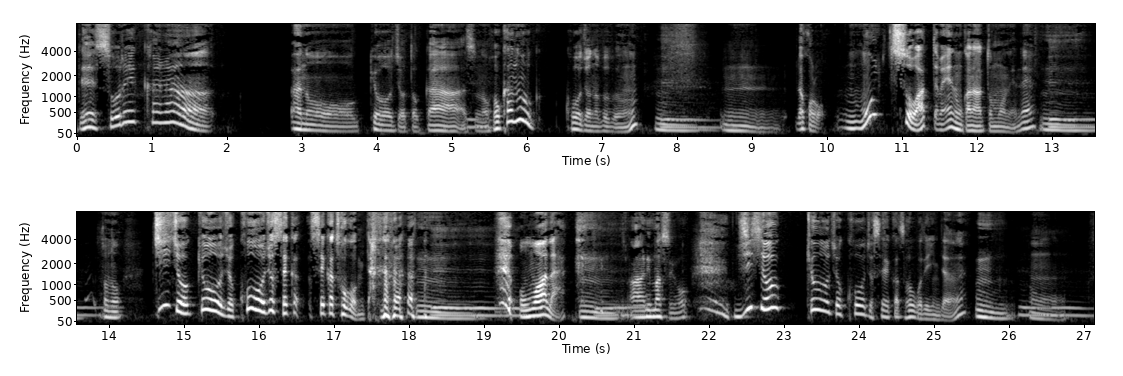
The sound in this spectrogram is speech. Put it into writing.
で、それから、あの、共助とか、その他の控除の部分、うん。うん、だから、もう一層あってもええのかなと思うんだよね。その、自助、共助、控除、生活生活保護みたいな、うん。思わない？うん。ありますよ。自助、共助、控除、生活保護でいいんだよね。うん。うん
